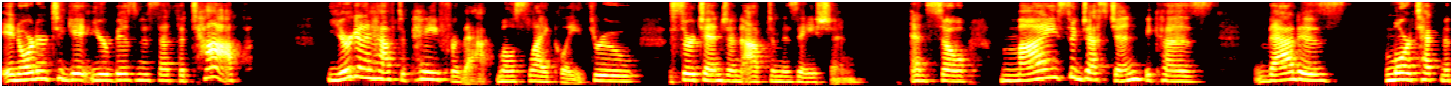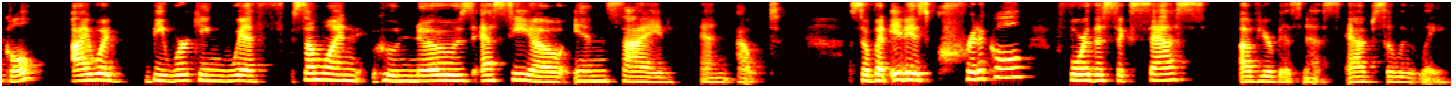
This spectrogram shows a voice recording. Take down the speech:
in order to get your business at the top, you're going to have to pay for that most likely through search engine optimization. And so, my suggestion, because that is more technical, I would be working with someone who knows SEO inside and out. So, but it is critical for the success of your business. Absolutely.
